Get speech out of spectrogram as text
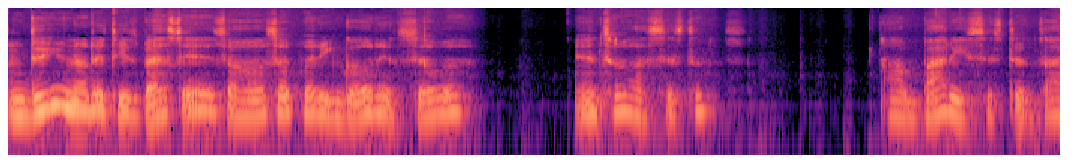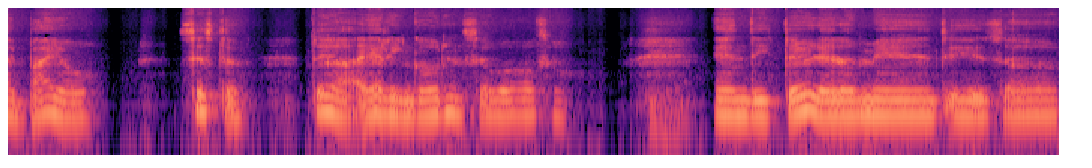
the Do you know that these bastards are also putting gold and silver into our systems? our body systems, our bio system. They are adding gold and silver also. And the third element is uh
